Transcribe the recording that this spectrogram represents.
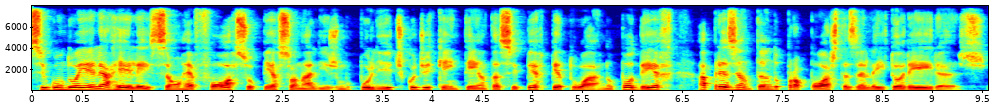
Segundo ele, a reeleição reforça o personalismo político de quem tenta se perpetuar no poder apresentando propostas eleitoreiras.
